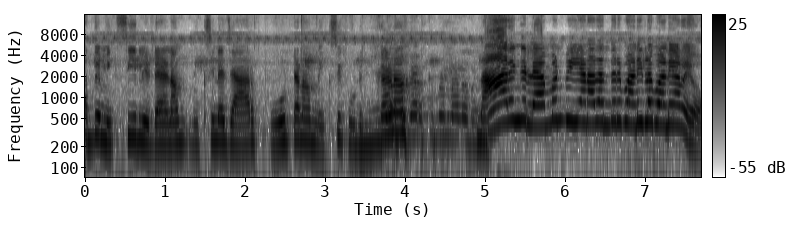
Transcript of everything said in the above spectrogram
അത് മിക്സിയിലിടണം മിക്സിന്റെ ജാർ പൂട്ടണം മിക്സി കുടുക്കണം. നാരങ്ങ ലെമൺ പിയ്യണം അതെന്തൊരു പണിയുള്ള പണി അറിയോ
